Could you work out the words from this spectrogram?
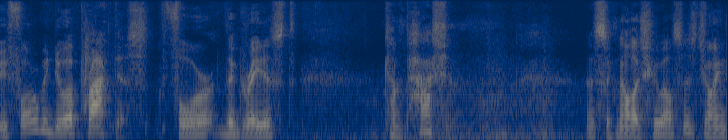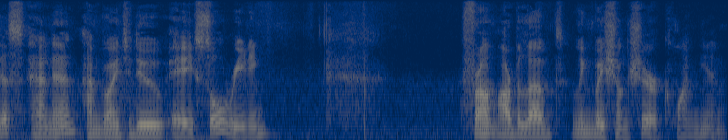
before we do a practice for the greatest compassion, let's acknowledge who else has joined us and then I'm going to do a soul reading from our beloved Lingwei Shengshi, Kuan Yin.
